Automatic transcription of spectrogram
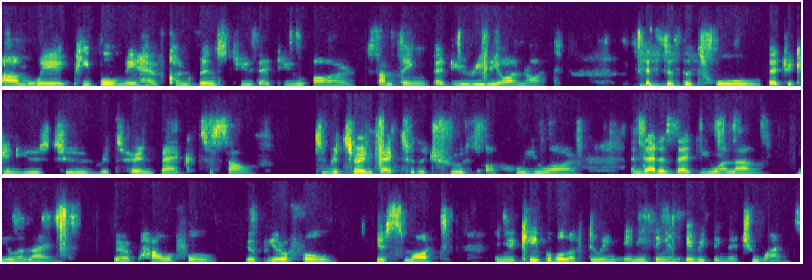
um, where people may have convinced you that you are something that you really are not. Mm-hmm. It's just a mm. tool that you can use to return back to self, to return back to the truth of who you are. And that is that you are love, you are light, you're powerful, you're beautiful, you're smart, and you're capable of doing anything and everything that you want.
